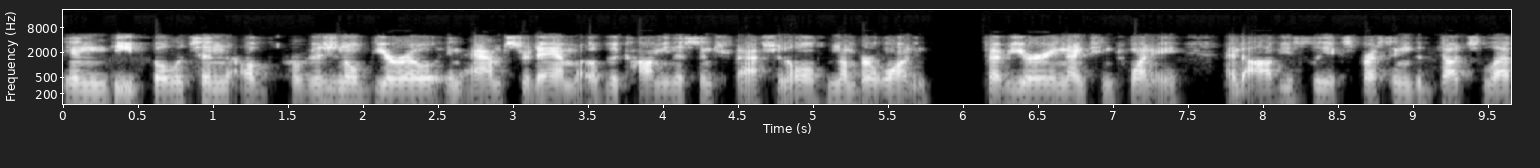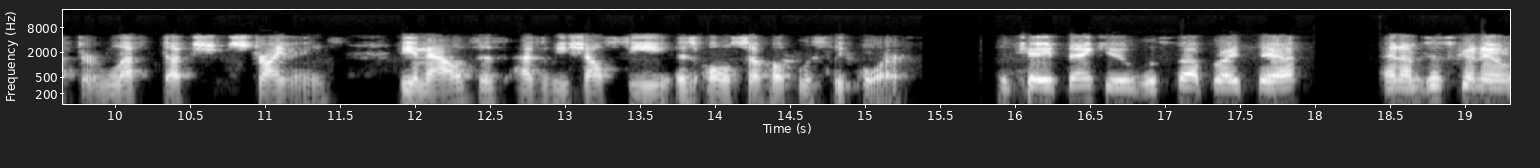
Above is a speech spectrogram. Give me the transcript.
in the Bulletin of the Provisional Bureau in Amsterdam of the Communist International, number one, February 1920, and obviously expressing the Dutch left or left Dutch strivings, the analysis, as we shall see, is also hopelessly poor. Okay, thank you. We'll stop right there. And I'm just going to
